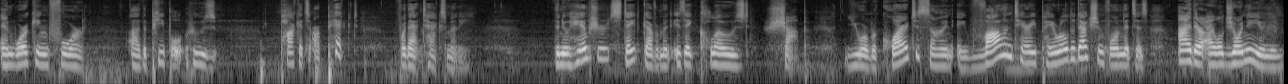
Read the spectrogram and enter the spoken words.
and working for uh, the people whose pockets are picked for that tax money, The New Hampshire state government is a closed shop. You are required to sign a voluntary payroll deduction form that says either I will join the union.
